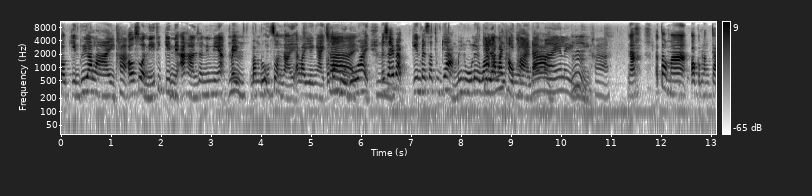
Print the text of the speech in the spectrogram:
เรากินเพื่ออะไร ค่ะเอาส่วนนี้ที่กินเนี่ยอาหารชนิดเนี้ยไปอืมบำรุงส่วนไหนอะไรยังไงก็ต้องใช่ดูด้วยอืมไม่ใช่แบบกินไปซะทุกอย่างไม่รู้เลยว่ากินแล้วอะไรมันเผากินผลาญยังงได้ไหมบ้างอะไรอย่างอืม นี้ค่ะ นะ แล้วต่อมาออกกำลังก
